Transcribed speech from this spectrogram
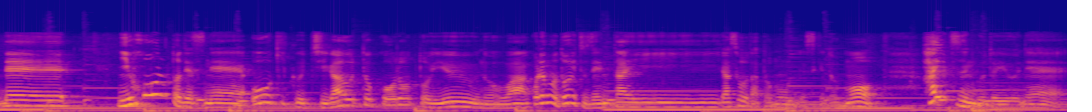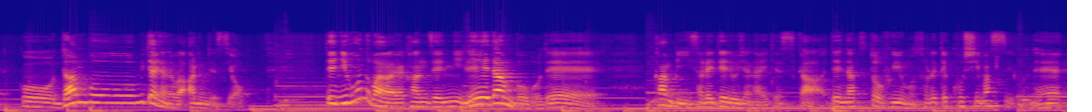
で日本とですね大きく違うところというのはこれもドイツ全体がそうだと思うんですけどもハイツングというねこう暖房みたいなのがあるんですよ。で日本の場合は完全に冷暖房で完備されてるじゃないですか。で夏と冬もそれで越しますよね。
